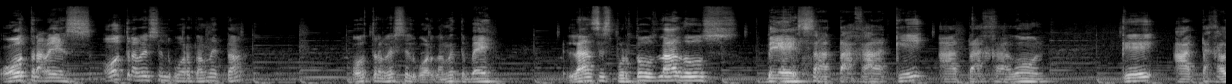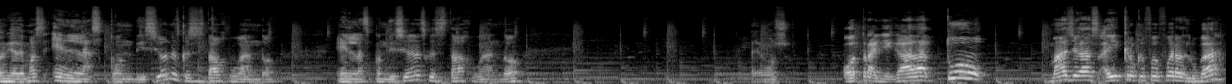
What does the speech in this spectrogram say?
otra vez, otra vez el guardameta. Otra vez el guardameta. Ve. Lances por todos lados. Ve esa atajada. Qué atajadón. Qué atajadón. Y además en las condiciones que se estaba jugando en las condiciones que se estaba jugando. Vemos otra llegada. Tú más llegadas. Ahí creo que fue fuera de lugar.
